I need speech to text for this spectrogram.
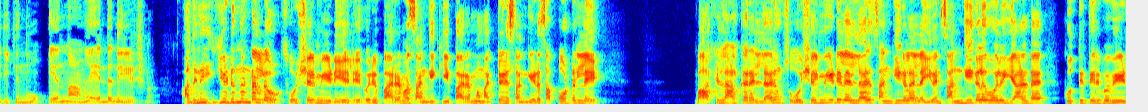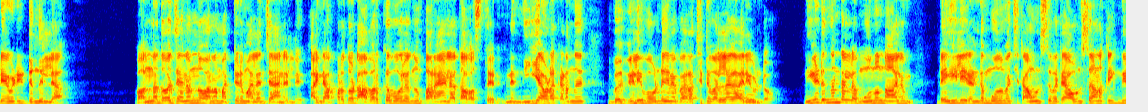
ഇരിക്കുന്നു എന്നാണ് എന്റെ നിരീക്ഷണം. അതിന് ഈ ഇടുന്നുണ്ടല്ലോ. സോഷ്യൽ മീഡിയയിൽ ഒരു പരമസംഖ്യക്ക് പരമ മറ്റൊരു സംഖ്യയുടെ സപ്പോർട്ടില്ലേ ബാക്കിയുള്ള ആൾക്കാർ എല്ലാവരും സോഷ്യൽ മീഡിയയിൽ എല്ലാവരും സംഘികളല്ല. ഈവൻ സംഘികൾ പോലും ഇയാളുടെ കുത്തിത്തിരിപ്പ് വീഡിയോ എവിടെ ഇടുന്നില്ല. വന്നതോ ജനം എന്ന് പറഞ്ഞ മറ്റൊരു മലൻ ചാനലിൽ അതിന്റെ അപ്പുറത്തോട്ട് അവർക്ക് പോലും ഒന്നും പറയാനില്ലാത്ത അവസ്ഥയാണ്. പിന്നെ നീ അവിടെ കിടന്ന് വെകിളി പോണ്ട് ഇങ്ങനെ വിറച്ചിട്ട് വല്ല കാര്യമുണ്ടോ? നീ ഇടുന്നുണ്ടല്ലോ. മൂന്നും നാലും ഡെയിലി രണ്ടും മൂന്നും വെച്ചിട്ട് ഔൺസ് മറ്റേ ഔൺസ് കണക്കിൽ നീ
